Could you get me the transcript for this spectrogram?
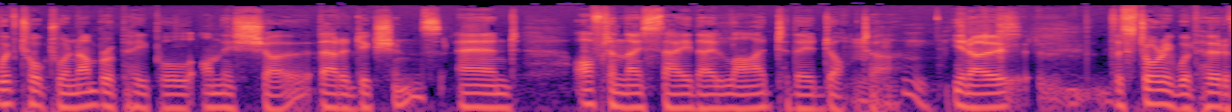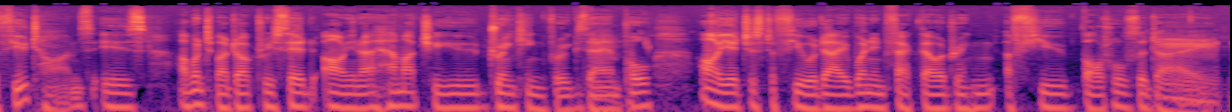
we've talked to a number of people on this show about addictions and often they say they lied to their doctor. Mm-hmm. Hmm. You know, the story we've heard a few times is I went to my doctor, he said, Oh, you know, how much are you drinking, for example? Mm. Oh, yeah, just a few a day, when in fact they were drinking a few bottles a day. Mm.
